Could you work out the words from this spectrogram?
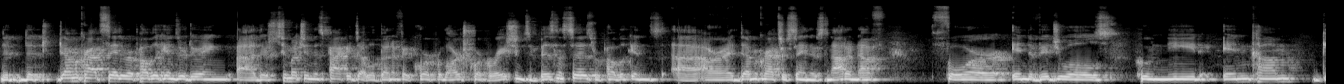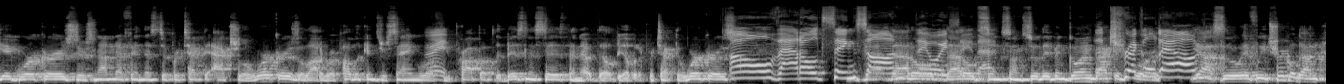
the, the Democrats say the Republicans are doing. Uh, there's too much in this package that will benefit corporate, large corporations and businesses. Republicans uh, are and Democrats are saying there's not enough for individuals who need income, gig workers. There's not enough in this to protect the actual workers. A lot of Republicans are saying, well, if you prop up the businesses, then they'll- be able to protect the workers. Oh, that old sing song. That, that they old, always that say old that. sing song. So they've been going The back and trickle down. Yeah. So if we trickle down,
